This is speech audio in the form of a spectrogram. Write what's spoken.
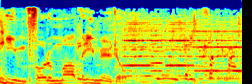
informa primero. Mister informa.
